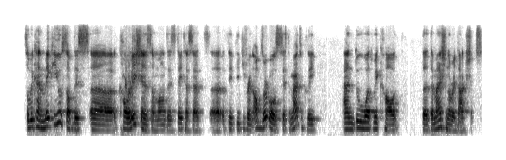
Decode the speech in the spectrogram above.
So we can make use of these uh, correlations among these data sets, uh, the, the, different observables systematically, and do what we call the dimensional reductions.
